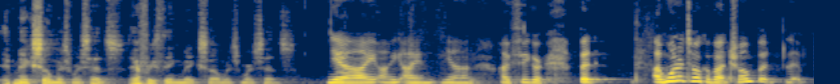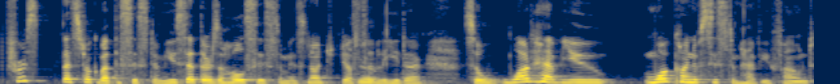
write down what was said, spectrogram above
it makes so much more sense. Everything makes so much more sense. Yeah, I, I, I, yeah, I figure. But I want to talk about Trump, but first let's talk about the system. You said there's a whole system, it's not just Yeah. a leader. So what have you, what kind of system have you found?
